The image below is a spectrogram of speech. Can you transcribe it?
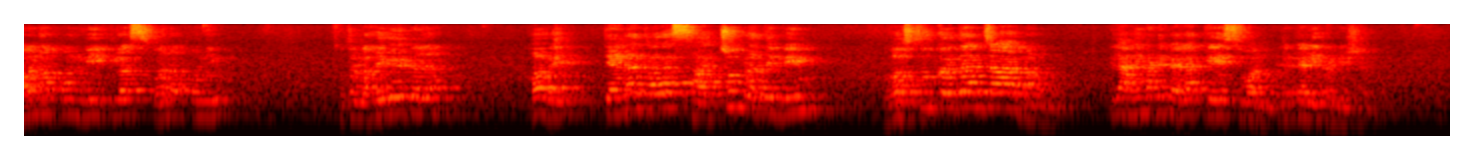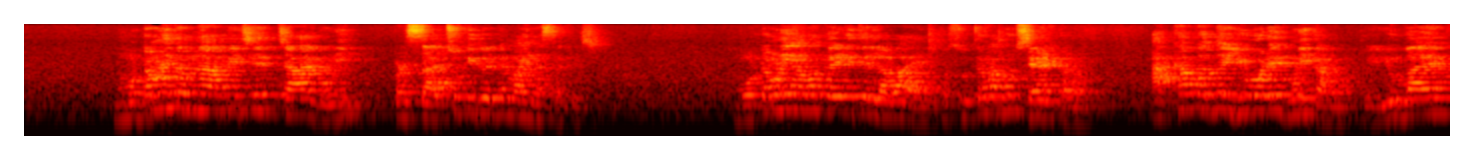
1 v plus 1 u સૂત્ર લખાઈ ગયું પહેલા? હવે તેના દ્વારા સાચું પ્રતિબિંબ વસ્તુ કરતા ચાર ગણું. એટલે આની માટે પહેલા કેસ 1 એટલે પહેલી કન્ડિશન મોટવણી તમને આપી છે 4 ગણી, પણ સાચું કીધું એટલે માઇનસ લખે છે. મોટવણી આમાં કઈ રીતે લવાય? તો સૂત્રમાં થોડું સેટ કરો. આખા પદને u વડે ગુણી કાઢો. તો u f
